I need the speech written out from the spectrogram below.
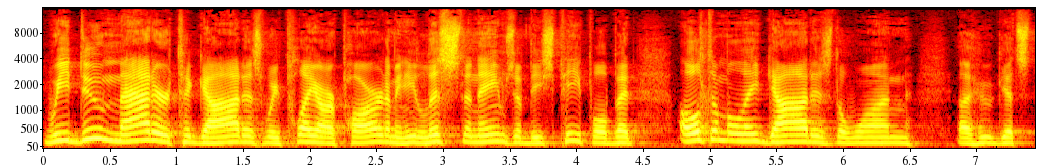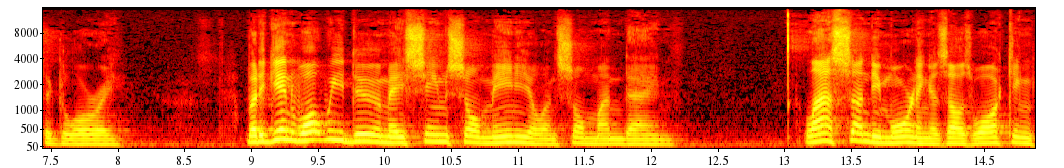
We do matter to God as we play our part. I mean, He lists the names of these people, but ultimately, God is the one uh, who gets the glory. But again, what we do may seem so menial and so mundane. Last Sunday morning, as I was walking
